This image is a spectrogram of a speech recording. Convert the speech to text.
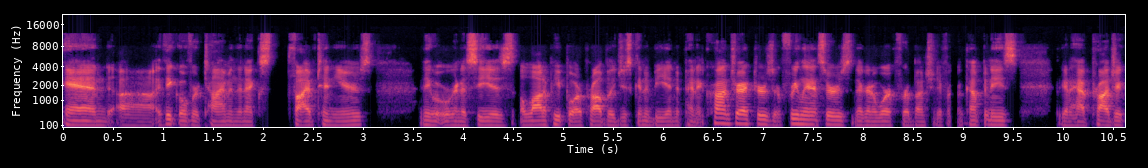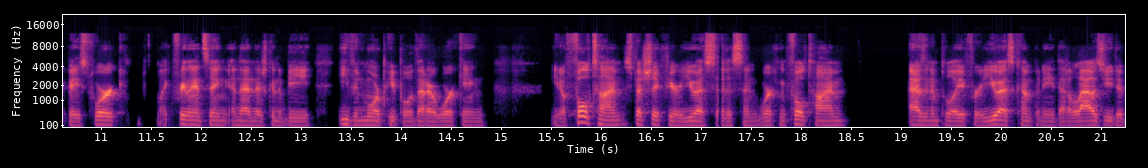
And uh, I think over time in the next five, ten years, I think what we're going to see is a lot of people are probably just going to be independent contractors or freelancers. They're going to work for a bunch of different companies. They're going to have project based work like freelancing. And then there's going to be even more people that are working, you know, full time, especially if you're a US citizen, working full time as an employee for a US company that allows you to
